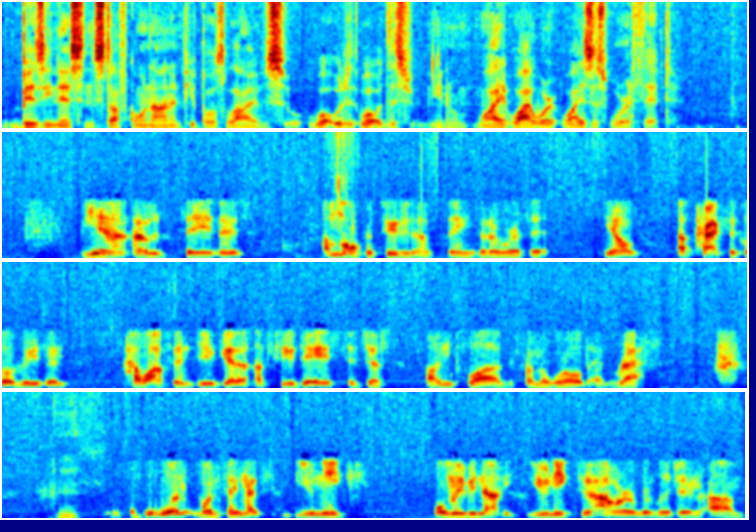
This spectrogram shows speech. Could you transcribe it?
busyness and stuff going on in people's lives, what would what would this you know why why why is this worth it? Yeah, I would say there's a multitude of things that are worth it. You know, a practical reason. How often do you get a, a few days to just unplug from the world and rest? Hmm. One one thing that's unique, well, maybe not unique to our religion. Um,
